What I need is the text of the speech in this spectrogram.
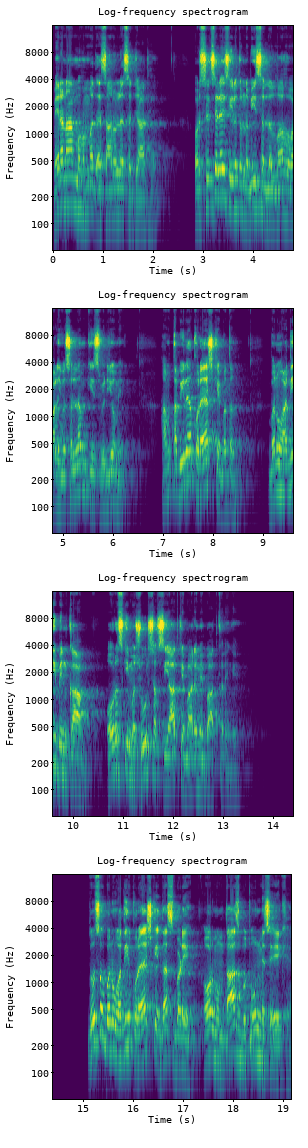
मेरा नाम मोहम्मद एहसानुल्लाह सज्जाद है। और सिलसिले सीरत नबी सल्लल्लाहु अलैहि वसल्लम की इस वीडियो में हम कबील क़ुरैश के वतन बनु अदी बिन काब और उसकी मशहूर शख्सियात के बारे में बात करेंगे। दोस्तों, बनु अदी क़ुरैश के दस बड़े और मुमताज़ बुतून में से एक है।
